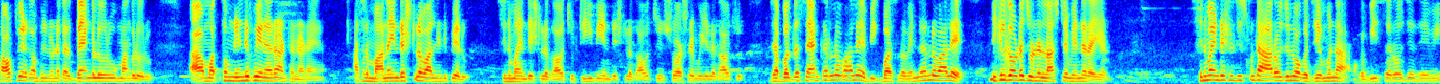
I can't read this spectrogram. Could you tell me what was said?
సాఫ్ట్వేర్ కంపెనీలు ఉన్నాయి కదా బెంగళూరు మంగళూరు ఆ మొత్తం నిండిపోయినారు అంటున్నాడు ఆయన. అసలు మన ఇండస్ట్రీలో వాళ్ళు నిండిపోయారు. సినిమా ఇండస్ట్రీలో కావచ్చు టీవీ ఇండస్ట్రీలో కావచ్చు సోషల్ మీడియాలో కావచ్చు జబర్దస్త్ యాంకర్లో వాళ్ళే బిగ్ బాస్లో విన్నర్లు వాళ్ళే. నిఖిల్ గౌడ చూడండి లాస్ట్ టైం విన్నర్ అయ్యాడు. సినిమా ఇండస్ట్రీ తీసుకుంటే ఆ రోజుల్లో ఒక జమున ఒక బి సరోజదేవి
